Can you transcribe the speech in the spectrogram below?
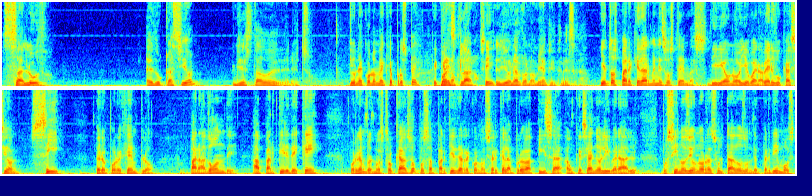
salud, educación y Estado de Derecho. Y una economía que prospere, que Bueno, crezca. claro. ¿sí? Y una economía que crezca. Y entonces, para quedarme en esos temas, diría uno, oye, bueno, a ver, educación, sí, pero por ejemplo, ¿para dónde? ¿A partir de qué? Por ejemplo, en nuestro caso, pues a partir de reconocer que la prueba PISA, aunque sea neoliberal, pues sí nos dio unos resultados donde perdimos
